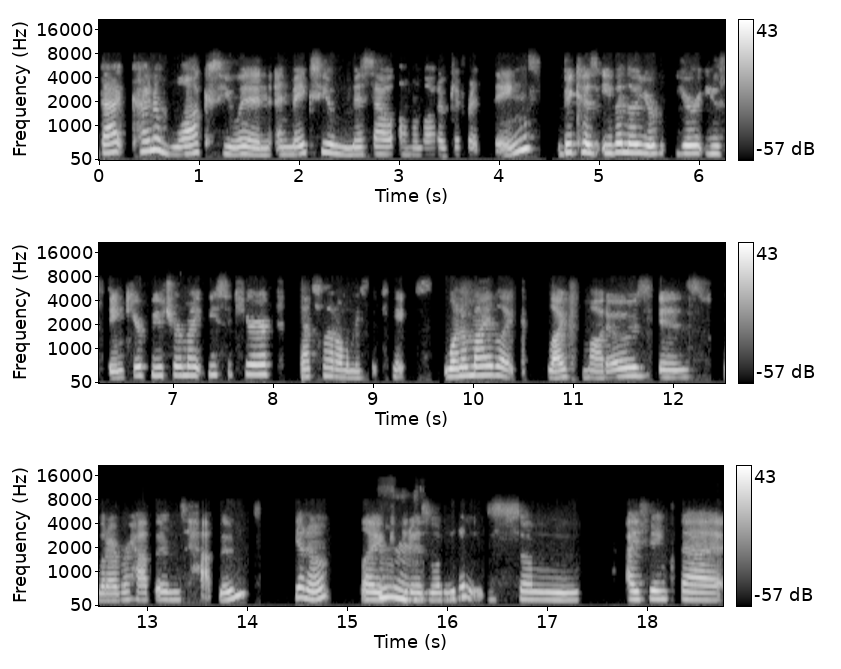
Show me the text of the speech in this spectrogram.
that kind of locks you in and makes you miss out on a lot of different things because even though you're you're you think your future might be secure that's not always the case. One of my like life mottos is whatever happens happens you know? Like mm. it is what it is. So i think that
